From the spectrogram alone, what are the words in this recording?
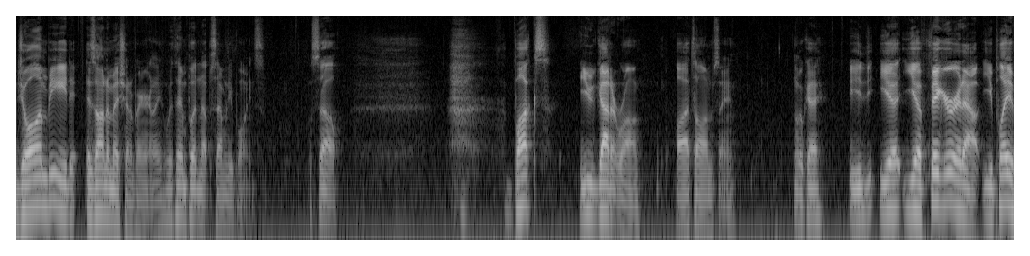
Joel Embiid is on a mission apparently with him putting up 70 points. So Bucks, you got it wrong. Oh, that's all I'm saying. Okay? You, you, you figure it out. You play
